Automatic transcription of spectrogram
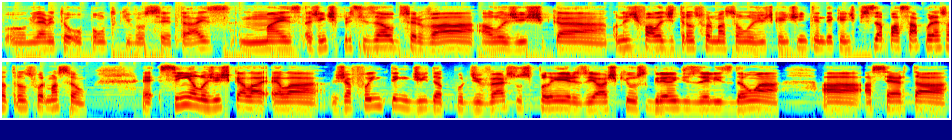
o, Guilherme, o ponto que você traz, mas a gente precisa observar a logística. Quando a gente fala de transformação logística, a gente entender que a gente precisa passar por essa transformação. É, sim, a logística ela, ela já foi entendida por diversos players e eu acho que os grandes eles dão a, a, a certa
